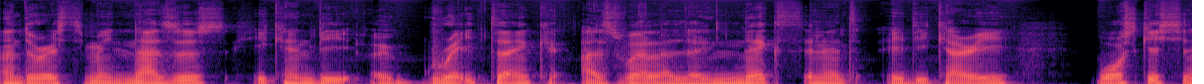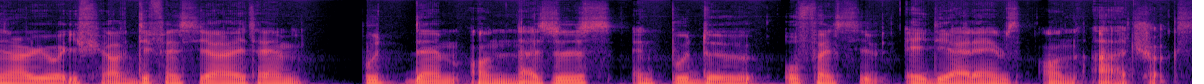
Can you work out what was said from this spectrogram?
underestimate Nasus. He can be a great tank as well as an excellent AD carry. Worst case scenario, if you have defensive items, put them on Nasus and put the offensive AD items on Aatrox.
